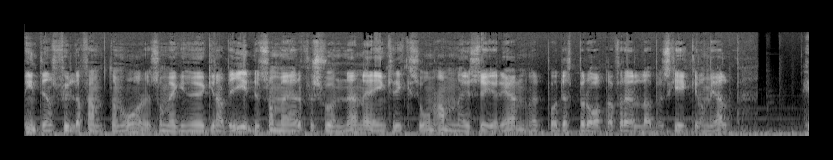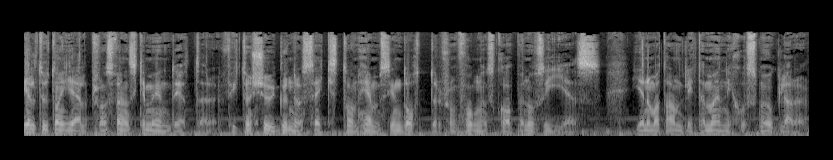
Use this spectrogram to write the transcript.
inte ens fyllda 15 år, som är gravid, som är försvunnen, är i en krigszon, hamnar i Syrien. Ett par desperata föräldrar skriker om hjälp. Helt utan hjälp från svenska myndigheter fick de 2016 hem sin dotter från fångenskapen hos IS genom att anlita människosmugglare.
